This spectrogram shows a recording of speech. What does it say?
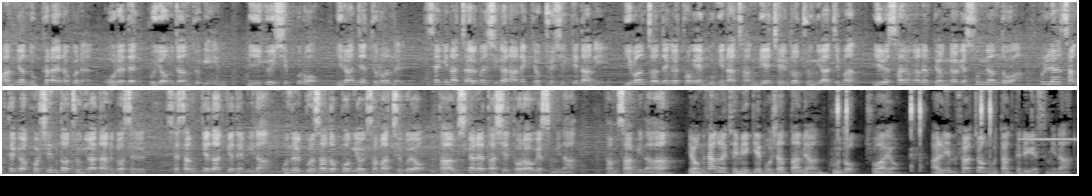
반면 우크라이나군은 오래된 구형 전투기인 미그 19로 이란제 드론을 3기나 짧은 시간 안에 격추시키다니 이번 전쟁을 통해 무기나 장비의 질도 중요하지만 이를 사용하는 병력의 숙련도와 훈련 상태가 훨씬 더 중요하다는 것을 새삼 깨닫게 됩니다. 오늘 군사 돋보기 여기서 마치고요. 다음 시간에 다시 돌아오겠습니다. 감사합니다. 영상을 재밌게 보셨다면 구독, 좋아요, 알림 설정 부탁드리겠습니다.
